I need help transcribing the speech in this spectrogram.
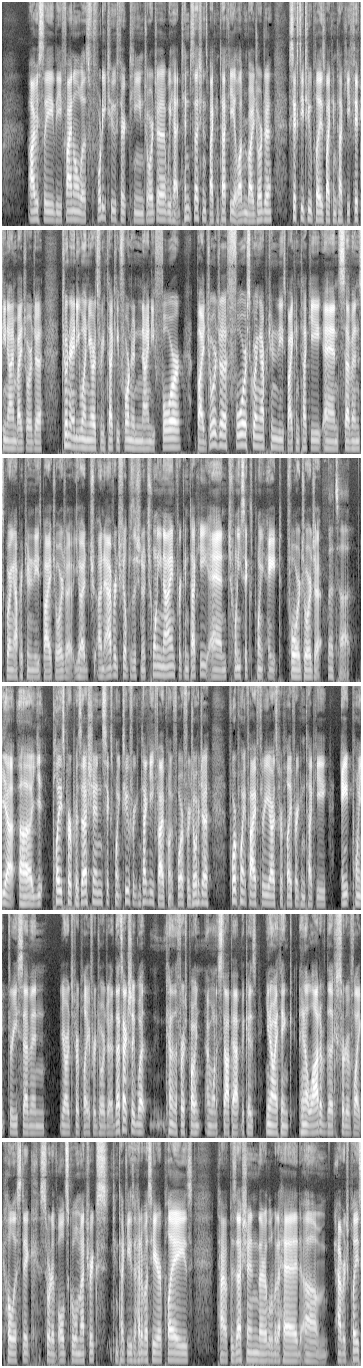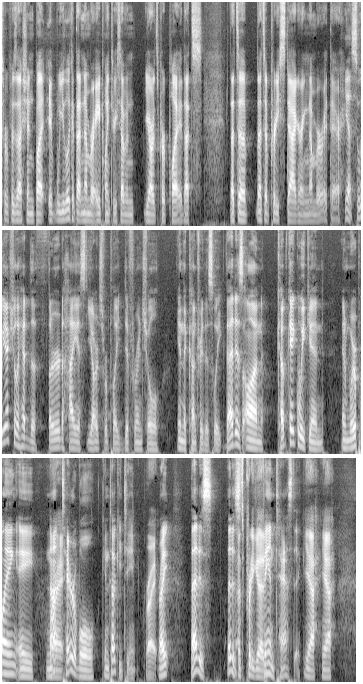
obviously the final was 42-13 Georgia. We had 10 possessions by Kentucky, 11 by Georgia, 62 plays by Kentucky, 59 by Georgia, 281 yards for Kentucky, 494 by Georgia, four scoring opportunities by Kentucky, and seven scoring opportunities by Georgia. You had an average field position of 29 for Kentucky and 26.8 for Georgia. That's hot. Yeah, uh, plays per possession 6.2 for Kentucky, 5.4 for Georgia, 4.53 yards per play for Kentucky, 8.37 yards per play for Georgia. That's actually what kind of the first point I want to stop at because, you know, I think in a lot of the sort of like holistic, sort of old school metrics, Kentucky's ahead of us here. Plays, time of possession, they're a little bit ahead. Um, average plays per possession, but if we look at that number, 8.37 yards per play, that's that's a that's a pretty staggering number right there. Yeah, so we actually had the third highest yards per play differential in the country this week. That is on Cupcake Weekend, and we're playing a not Right. terrible Kentucky team. Right. Right? That is that is That's pretty good. Fantastic. Yeah, yeah.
